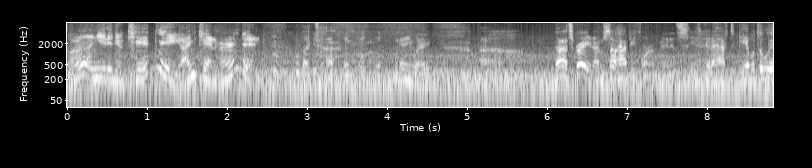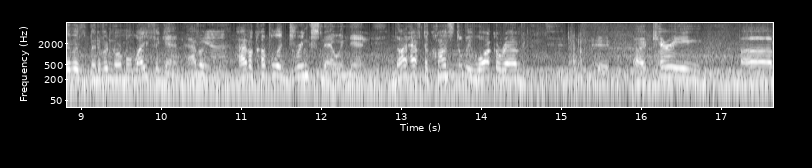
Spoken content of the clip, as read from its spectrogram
oh, I need a new kidney. I'm Ken Herndon. But uh, anyway, uh, no, it's great. I'm so happy for him, and it's he's gonna have to be able to live a bit of a normal life again. Have a Yeah. have a couple of drinks now and then. Not have to constantly walk around uh, uh, carrying, um,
